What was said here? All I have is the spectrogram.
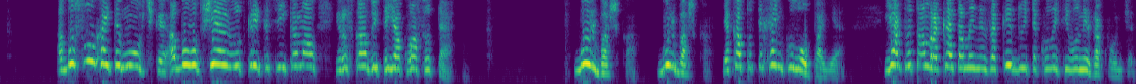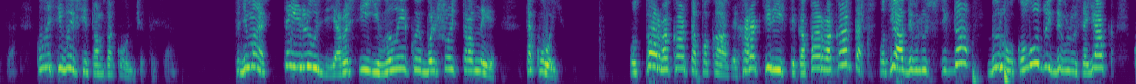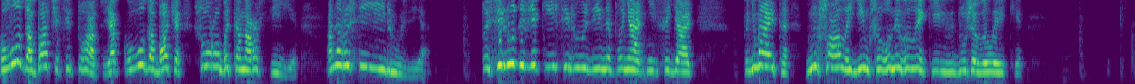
Або слухайте мовчки, або взагалі відкрийте свій канал і розказуйте, як вас оте. Бульбашка, бульбашка, яка потихеньку лопає. Як ви там ракетами не закидуєте, колись і вони закончаться, колись і ви всі там закончитеся. Понімаєш? Це ілюзія Росії, великої, большої страни такої. От перша карта показує, характеристика. Перша карта, от я дивлюсь завжди, беру колоду і дивлюся, як колода бачить ситуацію, як колода бачить, що робиться на Росії. А на Росії ілюзія. Тобто люди в якійсь ілюзії непонятній сидять. Понімаєте, внушали їм, що вони великі і дуже великі.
